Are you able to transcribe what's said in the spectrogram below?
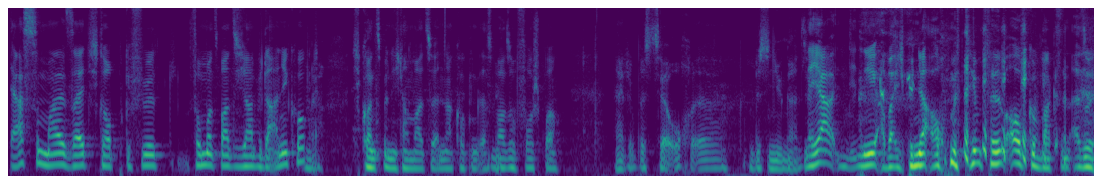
erste Mal seit, ich glaube, gefühlt 25 Jahren wieder angeguckt. Ja. Ich konnte es mir nicht nochmal zu Ende gucken. Das war so furchtbar. Ja, du bist ja auch äh, ein bisschen jünger. Naja, nee, aber ich bin ja auch mit dem Film aufgewachsen. Also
